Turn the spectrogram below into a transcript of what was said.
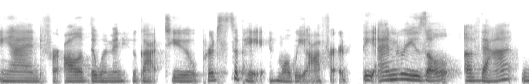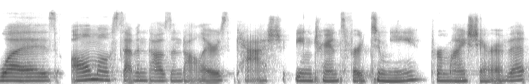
and for all of the women who got to participate in what we offered. The end result of that was almost $7,000 cash cash being transferred to me for my share of it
